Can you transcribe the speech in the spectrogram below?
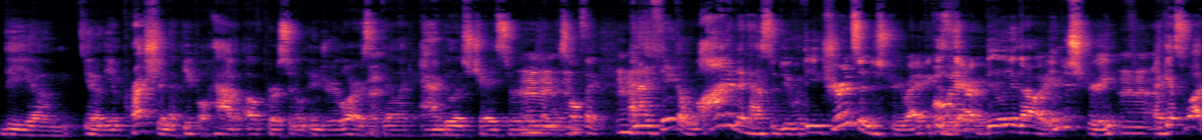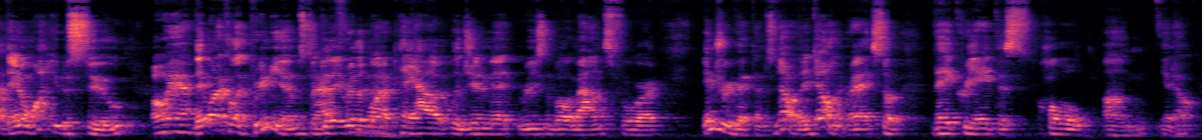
the um, you know the impression that people have of personal injury lawyers that they're like ambulance chasers and this whole thing? Mhm. And I think a lot of it has to do with the insurance industry, right? Because Oh, they're a billion dollar industry, Mhm. and guess what? They don't want you to sue. Oh yeah. They want to collect premiums, but do they really want to pay out legitimate, reasonable amounts for injury victims? No, they don't, right? So they create this whole, um, you know,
